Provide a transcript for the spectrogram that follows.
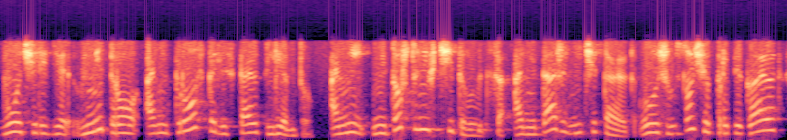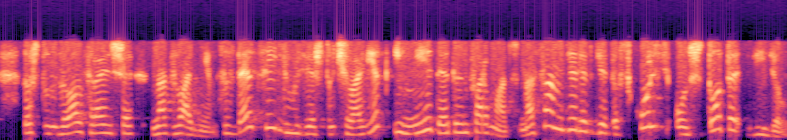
в очереди, в метро, они просто листают ленту. Они не то что не вчитываются, они даже не читают. В лучшем случае пробегают то, что называлось раньше названием. Создается иллюзия, что человек имеет эту информацию. На самом деле где-то вскользь он что-то видел.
